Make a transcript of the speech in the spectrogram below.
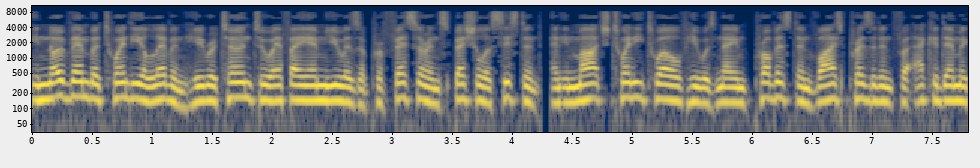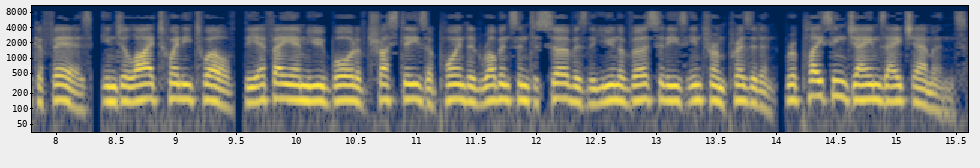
In November 2011 he returned to FAMU as a professor and special assistant, and in March 2012 he was named Provost and Vice President for Academic Affairs. In July 2012, the FAMU Board of Trustees appointed Robinson to serve as the university's interim president, replacing James H. Ammons.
